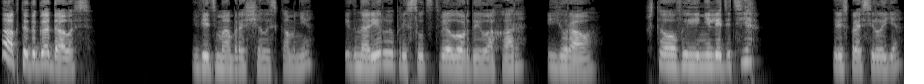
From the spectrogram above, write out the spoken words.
Как ты догадалась? Ведьма обращалась ко мне, игнорируя присутствие лорда Илахара и Юрао. «Что, вы не леди Тьер?» — переспросила я.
